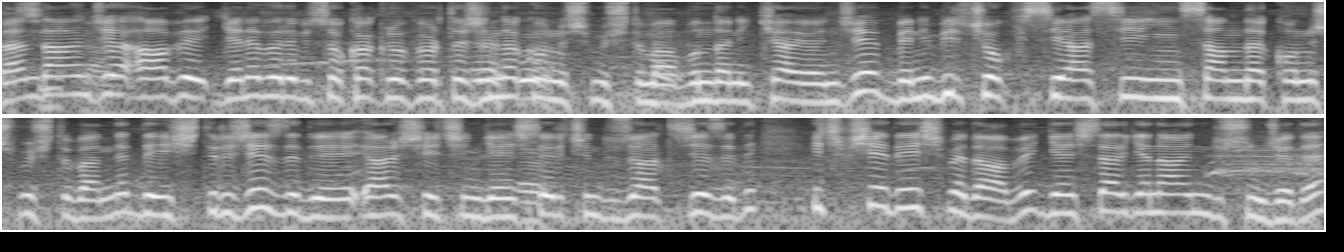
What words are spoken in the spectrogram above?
Ben daha önce abi gene böyle bir sokak röportajında konuşmuştum abi bundan iki ay önce. Beni birçok siyasi insan da konuşmuştu benimle. Değiştireceğiz dedi her şey için, gençler için düzelteceğiz dedi. Hiçbir şey değişmedi abi. Gençler gene aynı düşüncede.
